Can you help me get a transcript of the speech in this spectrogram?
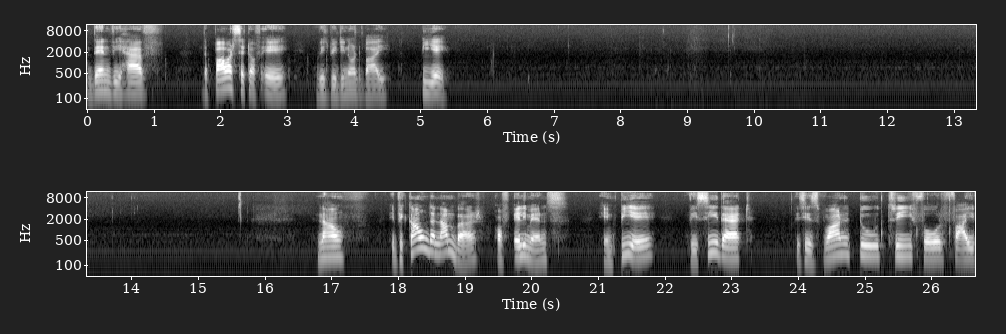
then we have the power set of A which we denote by P A. Now, if we count the number of elements in P A, we see that this is 1, 2, 3, 4, 5,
